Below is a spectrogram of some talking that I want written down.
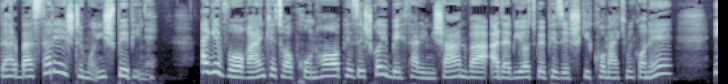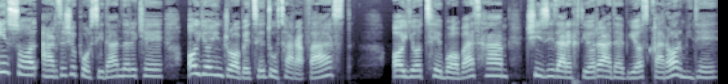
در بستر اجتماعیش ببینه. اگه واقعا کتابخونها پزشکای بهتری میشن و ادبیات به پزشکی کمک می‌کنه این سال ارزش پرسیدن داره که آیا این رابطه دو طرف است؟ آیا تبابت هم چیزی در اختیار ادبیات قرار میده؟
